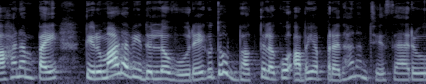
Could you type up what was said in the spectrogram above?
వాహనంపై తిరుమాడ వీధుల్లో ఊరేగుతూ భక్తులకు అభయ ప్రదానం చేశారు.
